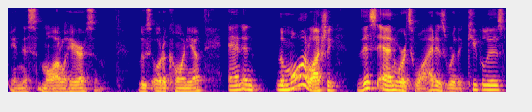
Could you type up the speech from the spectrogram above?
in this model here, some loose otoconia. And in the model, actually, this end where it's wide is where the cupula is.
